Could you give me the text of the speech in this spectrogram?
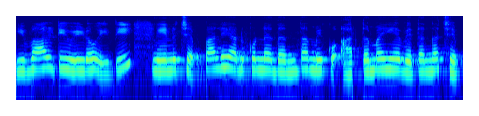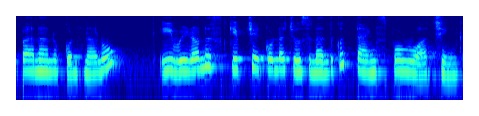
ఇవాళ వీడియో ఇది. నేను చెప్పాలి అనుకున్నదంతా మీకు అర్థమయ్యే విధంగా చెప్పాను అనుకుంటున్నాను ఈ వీడియోను స్కిప్ చేయకుండా చూసినందుకు థ్యాంక్స్ ఫర్ వాచింగ్.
